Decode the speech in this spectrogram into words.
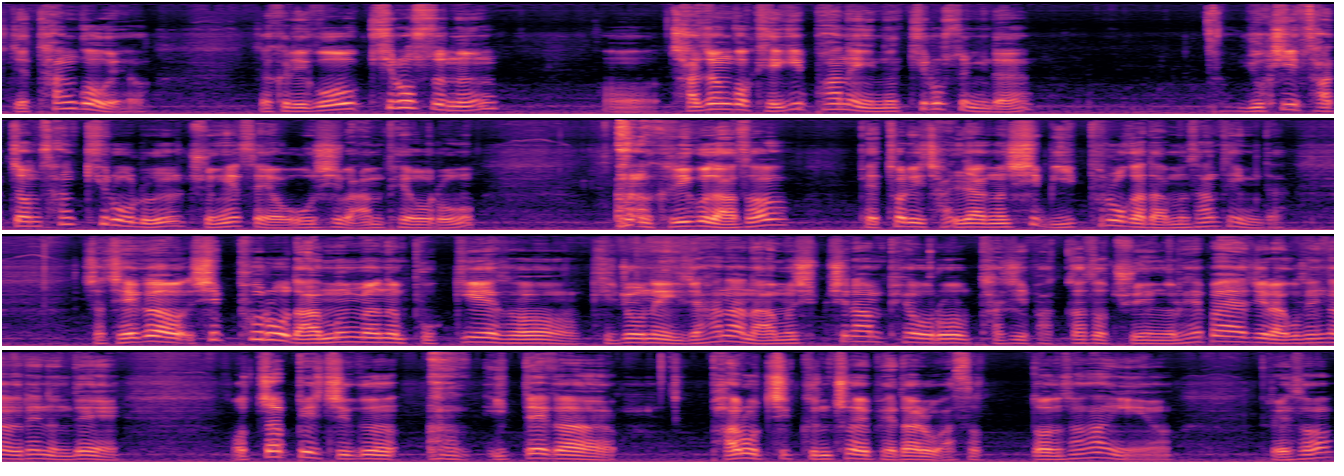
이제 탄 거예요. 자, 그리고 키로수는 어, 자전거 계기판에 있는 키로수입니다. 64.3km를 주행했어요. 50A로. 그리고 나서 배터리 잔량은 12%가 남은 상태입니다. 자, 제가 10% 남으면은 복귀해서 기존에 이제 하나 남은 17A로 다시 바꿔서 주행을 해봐야지라고 생각을 했는데 어차피 지금 이때가 바로 집 근처에 배달 왔었던 상황이에요. 그래서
